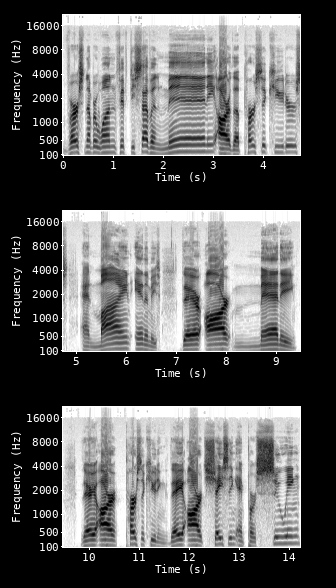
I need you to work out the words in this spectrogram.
verse number 157 Many are the persecutors and mine enemies. There are many. They are persecuting, they are chasing and pursuing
